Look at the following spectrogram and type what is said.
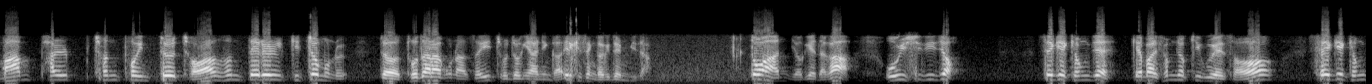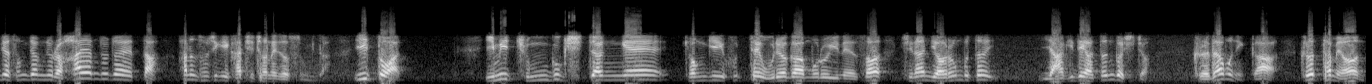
18,000포인트 저항선대를 기점으로 도달하고 나서의 조정이 아닌가 이렇게 생각이 됩니다. 또한 여기에다가 OECD죠. 세계 경제 개발 협력 기구에서 세계 경제 성장률을 하향 조절했다 하는 소식이 같이 전해졌습니다. 이 또한 이미 중국 시장의 경기 후퇴 우려감으로 인해서 지난 여름부터 야기되었던 것이죠. 그러다 보니까 그렇다면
